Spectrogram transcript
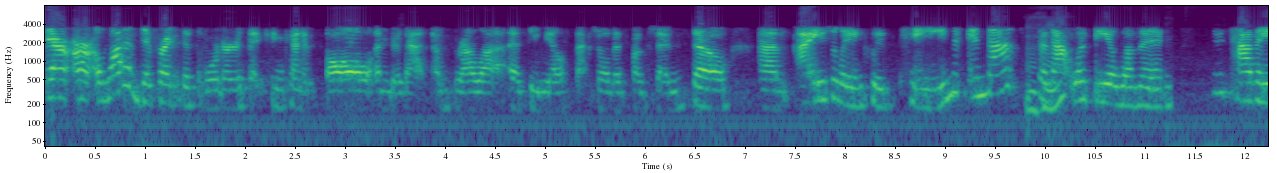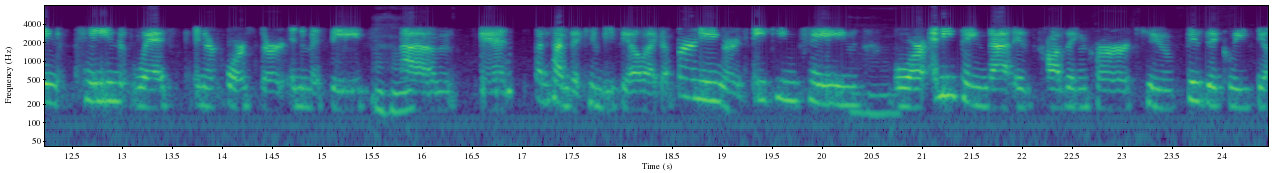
there are a lot of different disorders that can kind of fall under that umbrella of female sexual dysfunction. So um, I usually include pain in that. Mm-hmm. So that would be a woman who's having pain with intercourse or intimacy. Mm-hmm. Um, and sometimes it can be feel like a burning or an aching pain mm-hmm. or anything that is causing her to physically feel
